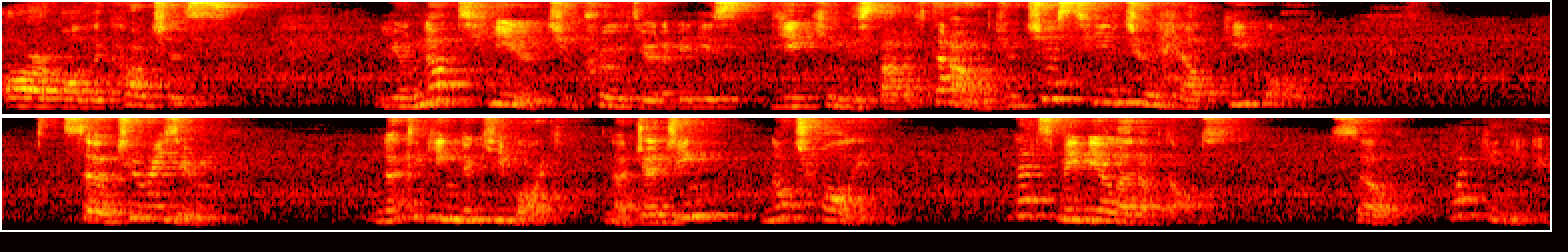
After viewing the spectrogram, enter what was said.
or all the coaches. You're not here to prove you're the biggest geek in this part of town. You're just here to help people. So to resume, not taking the keyboard, not judging, not trolling. That's maybe a lot of don'ts. So what can you do?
